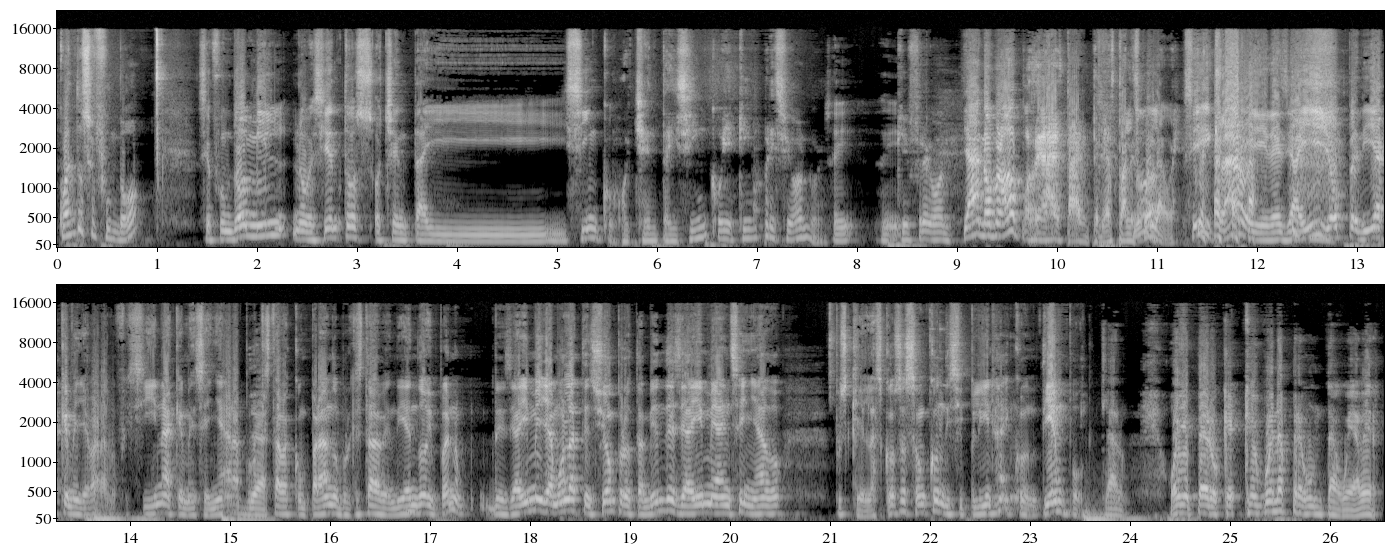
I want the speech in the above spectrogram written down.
¿Cuándo se fundó? Se fundó en 1985. 85, oye, qué impresión, güey. Sí. Qué fregón. Ya, no, pero pues ya está, tenías toda la escuela, güey. sí, claro, y desde ahí yo pedía que me llevara a la oficina, que me enseñara por qué estaba comprando, por qué estaba vendiendo, y bueno, desde ahí me llamó la atención, pero también desde ahí me ha enseñado, pues que las cosas son con disciplina y con tiempo. Claro. Oye, pero qué, qué buena pregunta, güey. A ver,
